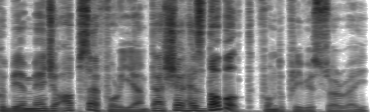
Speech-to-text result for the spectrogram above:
could be a major upside for EM. That share has doubled from the previous survey.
